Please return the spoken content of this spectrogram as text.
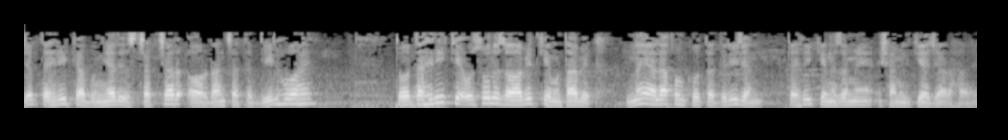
جب تحریک کا بنیادی اسٹرکچر اور ڈھانچہ تبدیل ہوا ہے تو تحریک کے اصول و ضوابط کے مطابق نئے علاقوں کو تدریجن تحریک کے نظم میں شامل کیا جا رہا ہے۔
